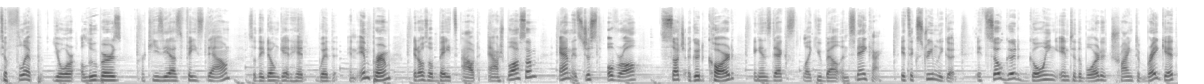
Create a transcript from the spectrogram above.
to flip your Alubers, Cartesias face down so they don't get hit with an Imperm. It also baits out Ash Blossom and it's just overall such a good card against decks like Yubel and Snake Eye. It's extremely good. It's so good going into the board, trying to break it,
